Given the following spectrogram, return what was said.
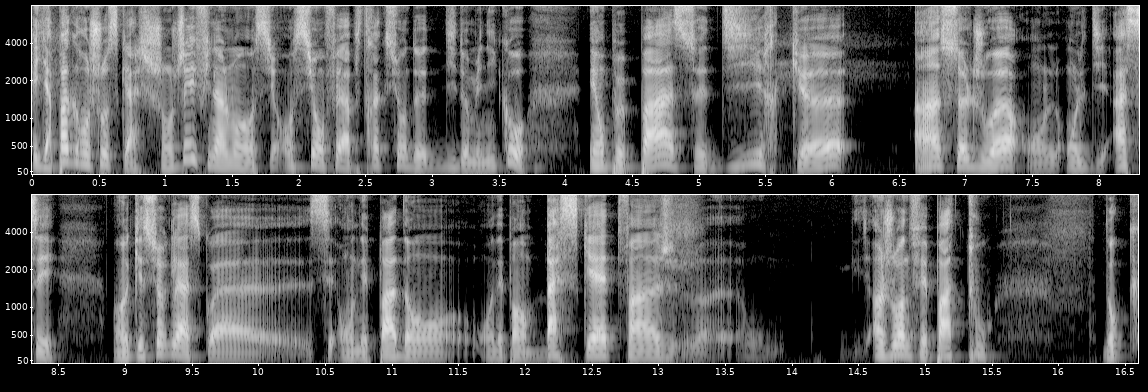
il n'y a pas grand-chose qui a changé finalement, si on, si on fait abstraction de Di Domenico. Et on peut pas se dire que un seul joueur, on, on le dit assez, en hockey sur glace, quoi. C'est- on n'est pas, dans, on n'est pas en basket. Enfin, je- un joueur ne fait pas tout. Donc,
